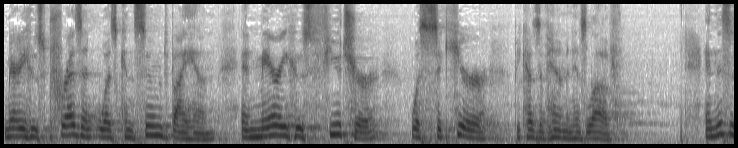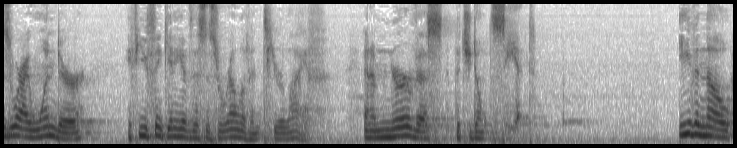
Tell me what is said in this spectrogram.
Mary, whose present was consumed by him. And Mary, whose future was secure because of him and his love. And this is where I wonder if you think any of this is relevant to your life. And I'm nervous that you don't see it. Even though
